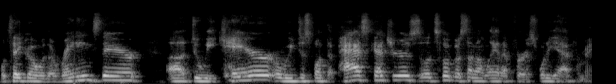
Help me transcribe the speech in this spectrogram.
will take over the reins there. Uh, do we care or we just want the pass catchers? Let's focus on Atlanta first. What do you have for me?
